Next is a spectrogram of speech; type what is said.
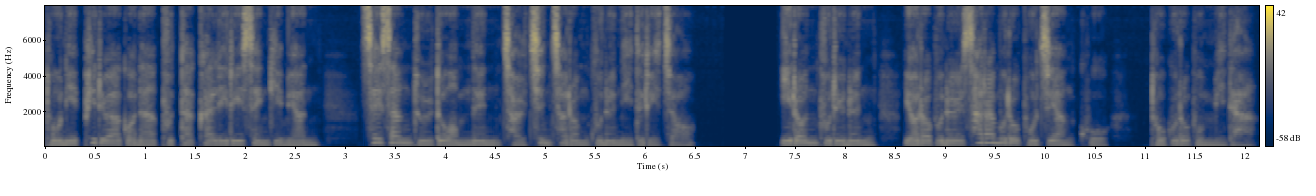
돈이 필요하거나 부탁할 일이 생기면 세상 둘도 없는 절친처럼 구는 이들이죠. 이런 부류는 여러분을 사람으로 보지 않고 도구로 봅니다.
